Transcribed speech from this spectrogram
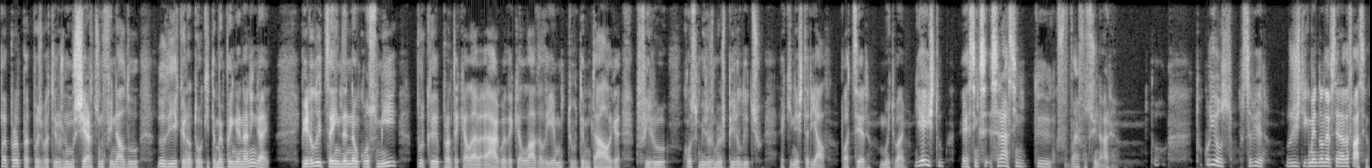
para, pronto, para depois bater os números certos no final do, do dia, que eu não estou aqui também para enganar ninguém. Pirulitos ainda não consumi, porque pronto, aquela água daquele lado ali é muito, tem muita alga, prefiro consumir os meus pirulitos aqui neste areal. Pode ser, muito bem. E é isto. É assim que, será assim que, que vai funcionar? Estou, curioso para saber. Logisticamente não deve ser nada fácil.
